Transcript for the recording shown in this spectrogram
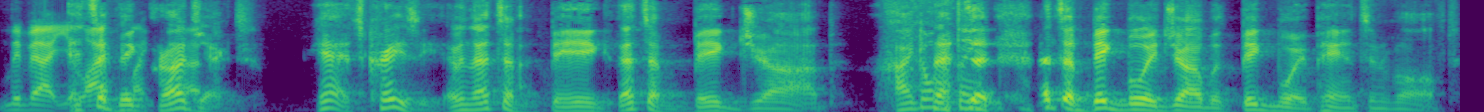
live out your It's life. a big like that. Project. Yeah, it's crazy. I mean, that's a big. That's a big job. I don't That's think a that's a big boy job with big boy pants involved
